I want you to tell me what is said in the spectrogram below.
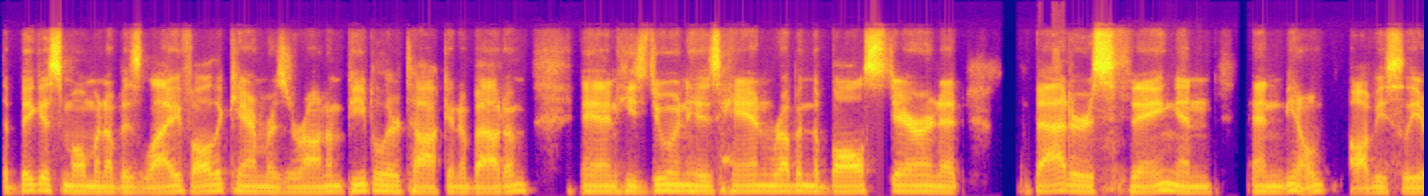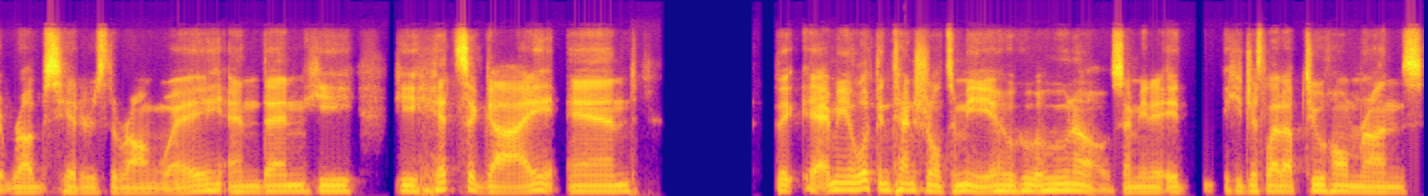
the biggest moment of his life. All the cameras are on him. People are talking about him. And he's doing his hand rubbing the ball staring at batters thing. And and you know obviously it rubs hitters the wrong way. And then he he hits a guy and the, I mean, it looked intentional to me. Who, who, who knows? I mean, it, he just let up two home runs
